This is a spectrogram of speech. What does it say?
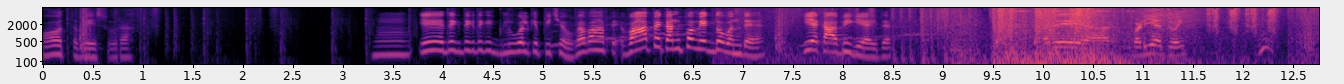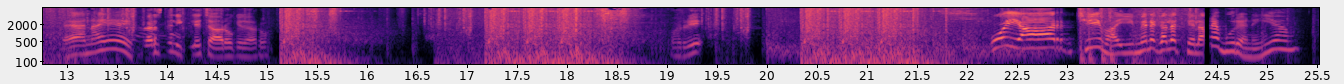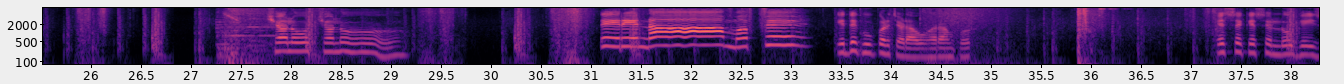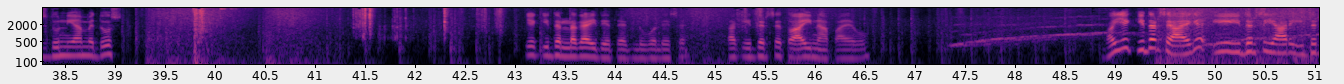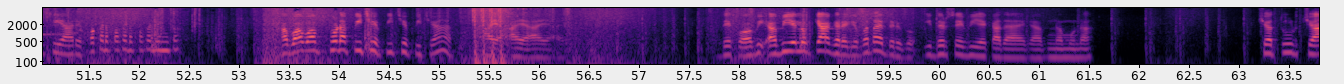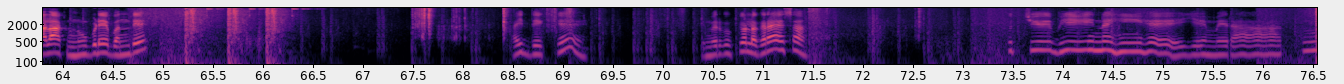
बहुत बेसुरा हम्म ये देख देख देख ग्लूवल के पीछे होगा वहाँ पे वहाँ पे कंफर्म एक दो बंदे हैं। ये एक आ भी गया इधर। अरे यार बढ़िया जोई है ना ये? घर से निकले चारों के चारों। अरे। ओ यार छी भाई मैंने गलत खेला। बुरे नहीं है हम। चलो चलो। तेरे नाम पे। ये देख ऊपर चढ़ा हो हरामपुर कैसे कैसे लोग हैं इस दुनिया में दोस्त? एक इधर लगा ही देते हैं ग्लू वाले से, ताकि इधर से तो आ ही ना पाए वो। भाई, ये किधर से आएँगे? ये इधर से आ रहे, इधर से आ रहे। पकड़ पकड़ पकड़ इनका। अब अब अब थोड़ा पीछे पीछे पीछे हाँ। आया आया आया आया। देखो, अभी अभी ये लोग क्या करेंगे पता है तेरे को? इधर से भी एक आधा आएगा अब नमूना। चतुर चालाक नुबड़े बंदे। भाई देख के ये मेरे को क्यों लग रहा है ऐसा? कुछ भी नहीं है ये मेरा तू।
